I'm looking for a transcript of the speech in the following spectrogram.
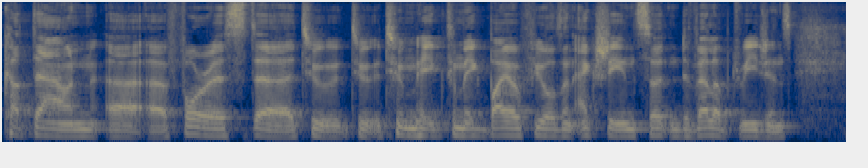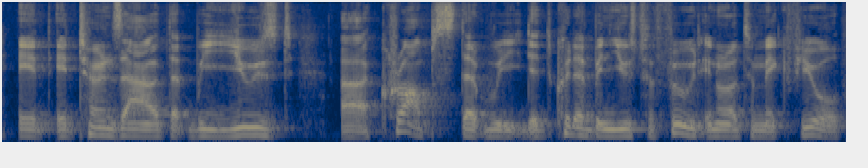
cut down uh, a forest uh, to to to make to make biofuels, and actually in certain developed regions, it it turns out that we used uh, crops that we that could have been used for food in order to make fuel,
